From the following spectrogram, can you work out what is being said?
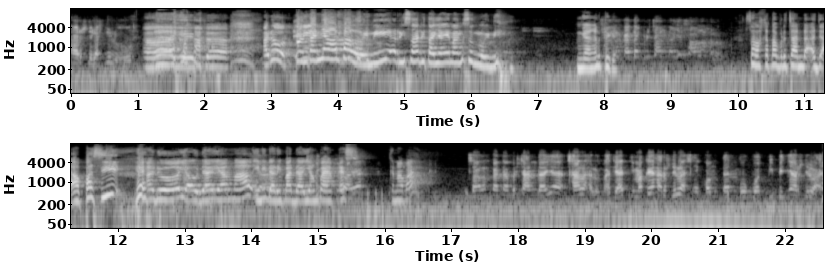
harus jelas dulu. Oh gitu. Aduh, ini Kontennya apa loh ini? Risa ditanyain langsung loh ini. Nggak ngerti kan? Kata bercandanya salah loh. Salah kata bercanda aja apa sih? Heh, aduh ya udah ya Mal, ini daripada yang PMS. ya. Kenapa? Salah kata bercanda ya salah loh. Hati-hati makanya harus jelas nih konten bobot bibitnya harus jelas.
